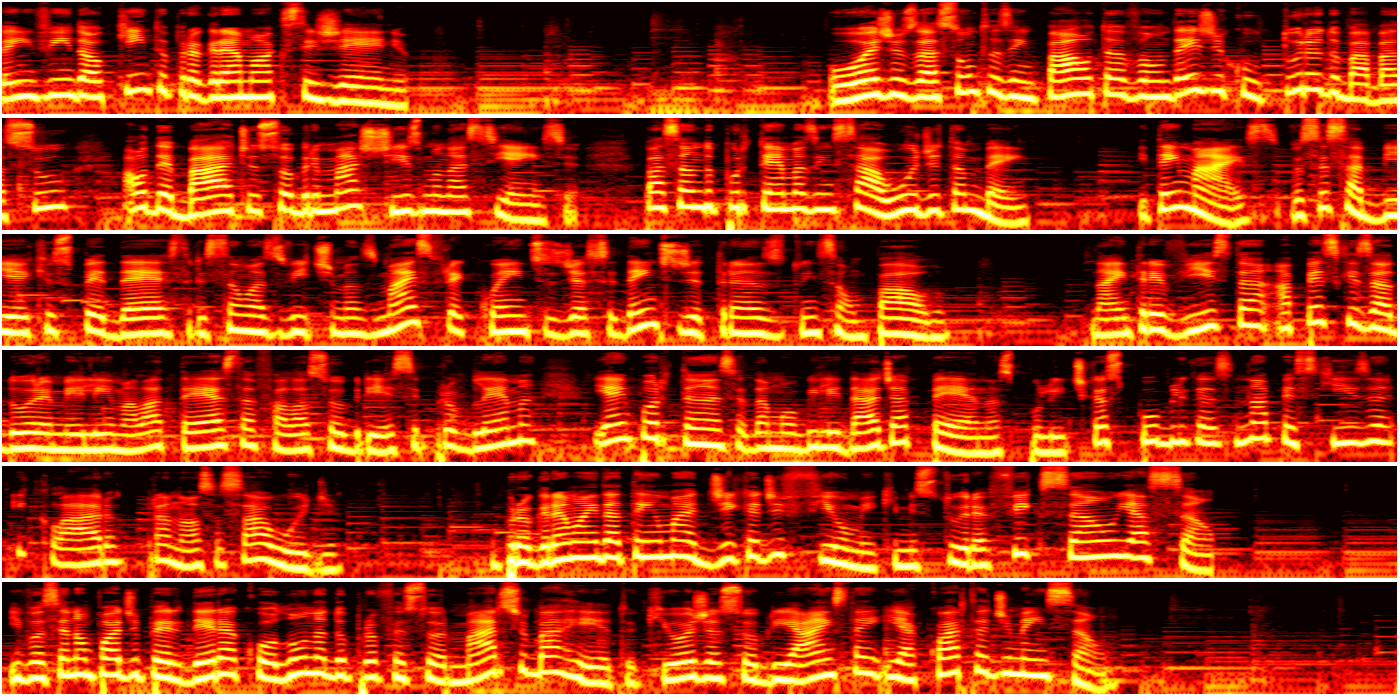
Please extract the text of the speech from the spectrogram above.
Bem-vindo ao quinto programa Oxigênio. Hoje, os assuntos em pauta vão desde cultura do babaçu ao debate sobre machismo na ciência, passando por temas em saúde também. E tem mais: você sabia que os pedestres são as vítimas mais frequentes de acidentes de trânsito em São Paulo? Na entrevista, a pesquisadora Melima Latesta fala sobre esse problema e a importância da mobilidade a pé nas políticas públicas, na pesquisa e, claro, para a nossa saúde. O programa ainda tem uma dica de filme que mistura ficção e ação. E você não pode perder a coluna do professor Márcio Barreto, que hoje é sobre Einstein e a quarta dimensão.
